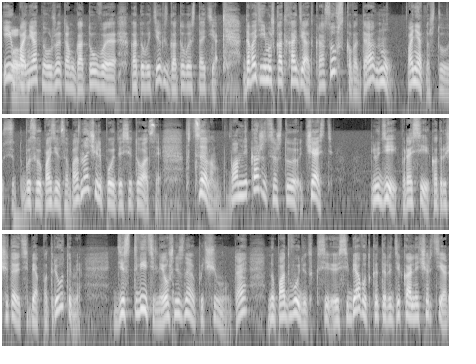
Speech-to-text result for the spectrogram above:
и, да. понятно, уже там готовая, готовый текст, готовая статья. Давайте немножко отходя от Красовского, да, ну, Понятно, что вы свою позицию обозначили по этой ситуации. В целом, вам не кажется, что часть людей в России, которые считают себя патриотами, действительно, я уж не знаю почему, да, но подводит к себя вот к этой радикальной черте.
